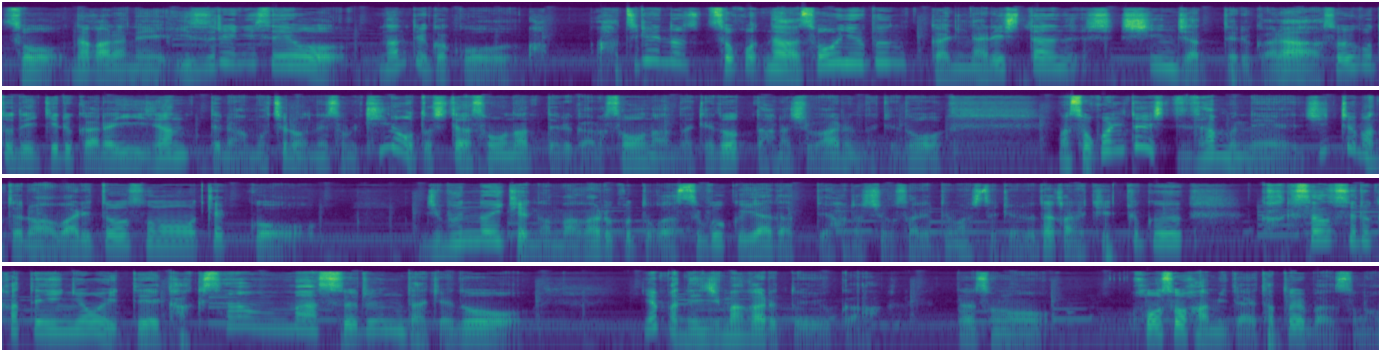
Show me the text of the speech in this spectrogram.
そう。だからねいずれにせよ何ていうかこう発言のそこだからそういう文化に慣れ親しんじゃってるからそういうことできるからいいじゃんってのはもちろんねその機能としてはそうなってるからそうなんだけどって話はあるんだけど、まあ、そこに対して多分ねじっちゃまっていうのは割とその結構自分の意見が曲がることがすごく嫌だって話をされてましたけどだから結局拡散する過程において拡散はするんだけどやっぱねじ曲がるというかだからその放送波みたい例えばその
